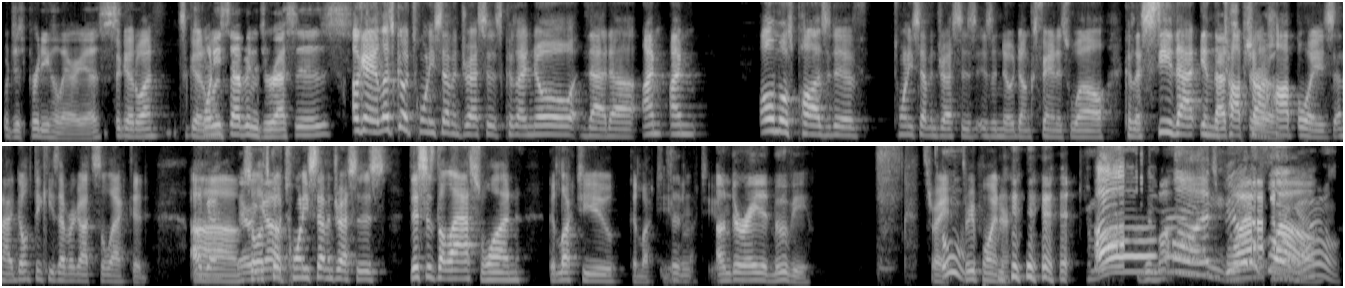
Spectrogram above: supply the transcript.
which is pretty hilarious. It's a good one. It's a good one. Twenty-seven dresses. Okay, let's go 27 dresses because I know that uh, I'm I'm almost positive 27 dresses is a no dunks fan as well because I see that in the That's Top Shot. Hot Boys and I don't think he's ever got selected. Okay, Um, so let's go. go. 27 dresses. This is the last one. Good luck to you. Good luck to It's you. Good an luck to you. underrated movie. That's right. Ooh. Three pointer. Come Oh, that's There beautiful. you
